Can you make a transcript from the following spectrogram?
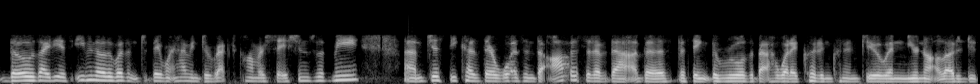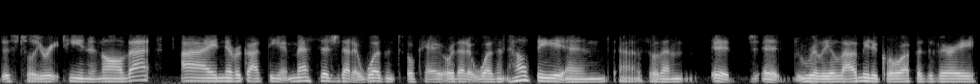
those ideas, even though there wasn't, they weren't having direct conversations with me, um, just because there wasn't the opposite of that, the the thing, the rules about how, what I could and couldn't do, and you're not allowed to do this till you're 18 and all that. I never got the message that it wasn't okay or that it wasn't healthy, and uh, so then it it really allowed me to grow up as a very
